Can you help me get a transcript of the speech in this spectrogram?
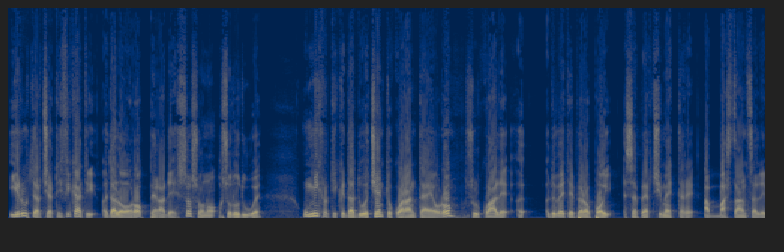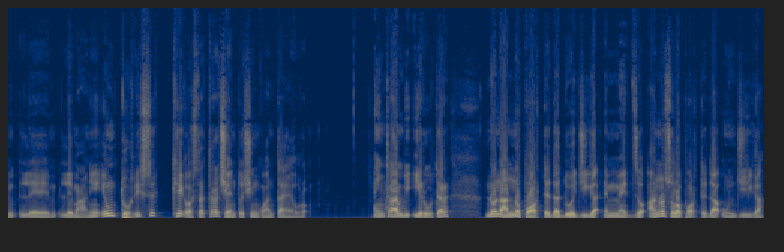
I router certificati da loro per adesso sono solo due. Un MikroTik da 240 euro, sul quale eh, dovete però poi saperci mettere abbastanza le, le, le mani, e un Turris che costa 350 euro. Entrambi i router non hanno porte da 2 giga e mezzo, hanno solo porte da 1 giga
